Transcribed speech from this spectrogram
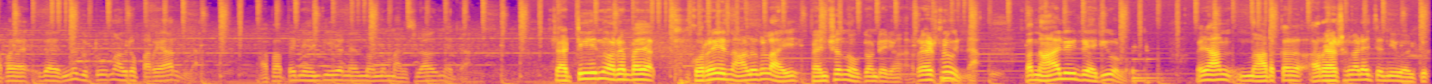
അപ്പോൾ ഇത് എന്ന് കിട്ടുമെന്ന് അവർ പറയാറില്ല. അപ്പോൾ പിന്നെ എന്ത് ചെയ്യണമെന്നൊന്നും മനസ്സിലാകുന്നില്ല ചട്ടി എന്ന് പറയുമ്പോൾ കുറേ നാളുകളായി പെൻഷൻ നോക്കിക്കൊണ്ടിരിക്കുക റേഷനും ഇല്ല. അപ്പം നാല് കിലോ അരിയുള്ളൂ. അപ്പോൾ ഞാൻ നടക്ക റേഷൻ കടയിൽ ചെന്ന് ചോദിക്കും.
